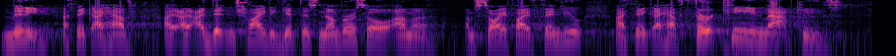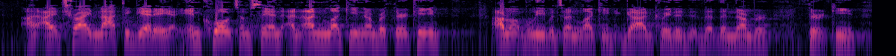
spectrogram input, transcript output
many. I think I have, I, I, didn't try to get this number, so I'm a, I'm sorry if I offend you. I think I have 13 map keys. I, I tried not to get a, in quotes, I'm saying an unlucky number 13. I don't believe it's unlucky. God created the, the number 13.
